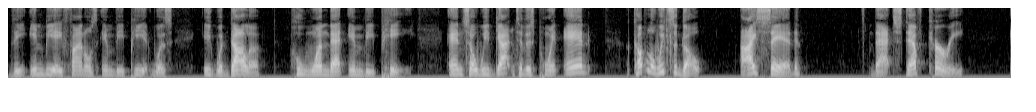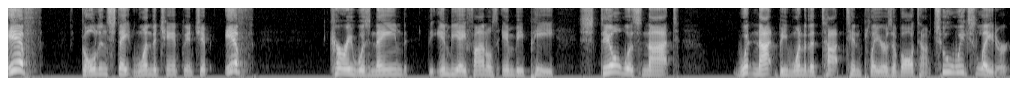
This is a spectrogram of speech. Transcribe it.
the NBA Finals MVP. It was Iguodala who won that MVP. And so we've gotten to this point and a couple of weeks ago I said that Steph Curry, if Golden State won the championship, if Curry was named the NBA Finals MVP, still was not, would not be one of the top 10 players of all time. Two weeks later,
